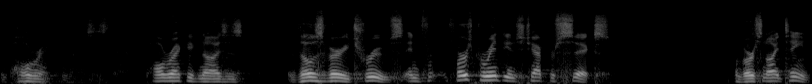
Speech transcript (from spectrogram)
And Paul recognizes that. Paul recognizes those very truths. In 1 Corinthians chapter 6, verse 19,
